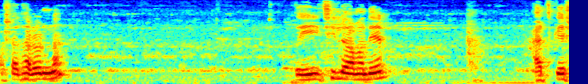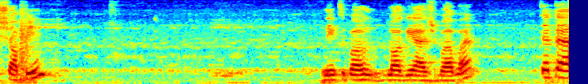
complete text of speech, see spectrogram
অসাধারণ না? তো এই ছিল আমাদের আজকের শপিং নেক্সট ব্লগে আসব আবার। টাটা!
